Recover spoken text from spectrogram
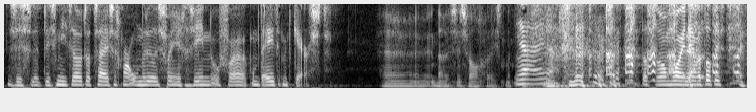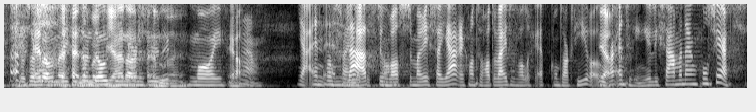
Dus is, het is niet zo dat zij zeg maar, onderdeel is van je gezin of eh, komt eten met kerst. Eh, nou, ze is wel geweest met Ja, ons. ja. dat is wel mooi. Nee, want dat is, dat is ook En wel een beetje zo'n dooddoener natuurlijk. en, mooi. ja. Ja. Ja, en, en laatst, toen was Marissa jarig. Want toen hadden wij toevallig app-contact hierover. Ja. En toen gingen jullie samen naar een concert.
